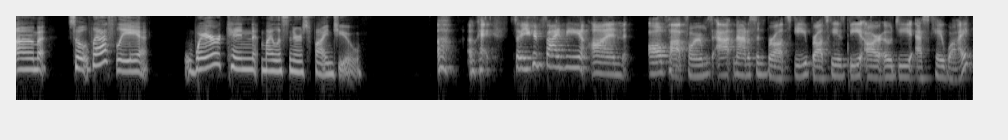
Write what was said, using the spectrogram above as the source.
Um, so lastly, where can my listeners find you? Oh, okay. So you can find me on all platforms at Madison Brodsky. Brodsky is B R O D S K Y.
